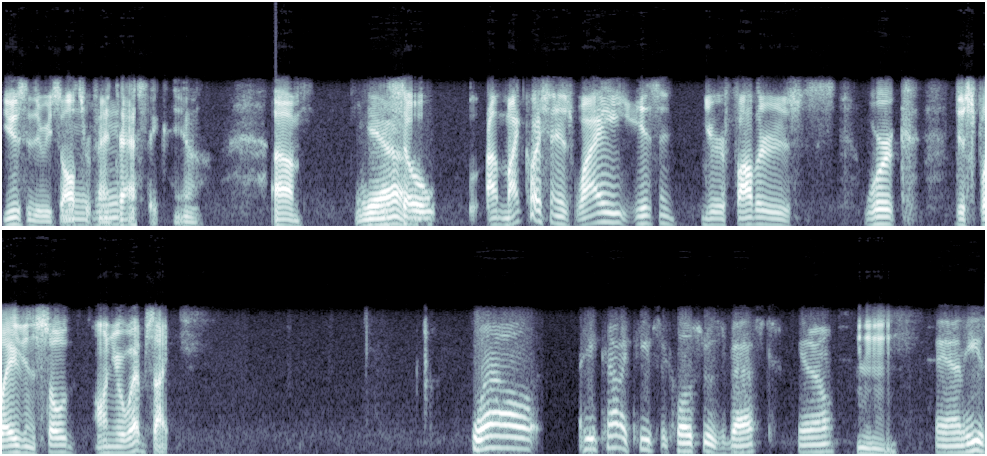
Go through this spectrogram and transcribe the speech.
usually the results Mhm. are fantastic. You know. Um, yeah. So, uh, my question is, why isn't your father's work displayed and sold on your website? well, he kind of keeps it close to his vest, you know. Mm, and he's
